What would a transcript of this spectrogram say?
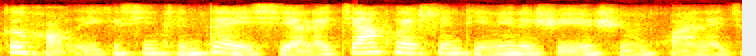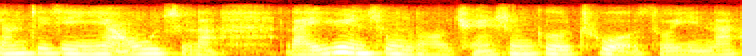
更好的一个新陈代谢，来加快身体内的血液循环，来将这些营养物质呢，来运送到全身各处。所以呢，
